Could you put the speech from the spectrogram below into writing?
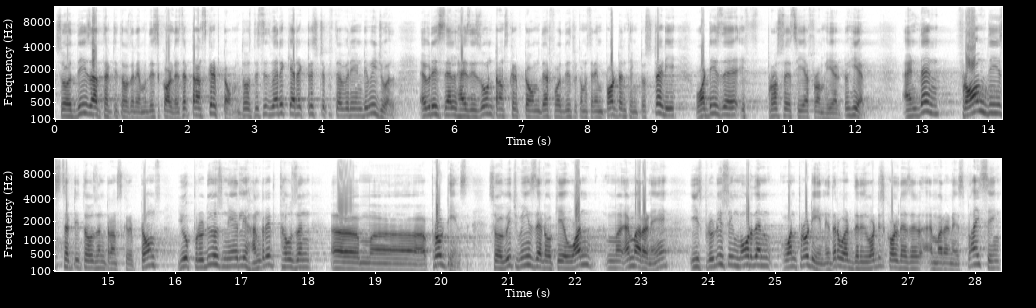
So these are 30,000 m this is called as a transcriptome though this is very characteristic of every individual. Every cell has its own transcriptome therefore this becomes an important thing to study what is the process here from here to here. And then from these 30,000 transcriptomes you produce nearly 100,000 um, uh, proteins. So which means that okay one mRNA is producing more than one protein. In other words there is what is called as mRNA splicing.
